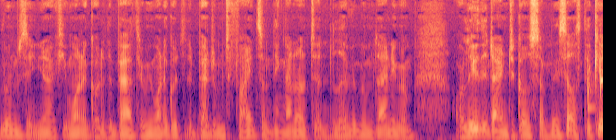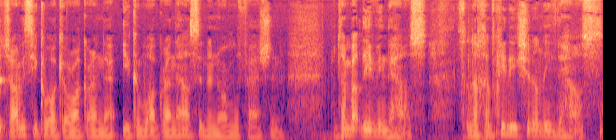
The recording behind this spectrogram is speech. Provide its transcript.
rooms, you know, if you want to go to the bathroom, you want to go to the bedroom to find something. I don't know, to the living room, dining room, or leave the dining room to go someplace else. The kitchen, obviously, you can walk, walk around. The, you can walk around the house in a normal fashion. But I'm talking about leaving the house. So the lechatchila shouldn't leave the house.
